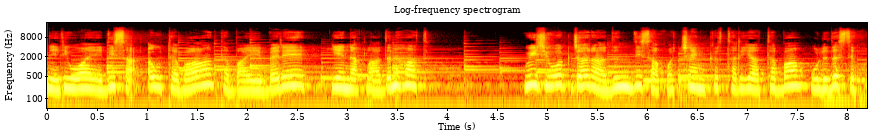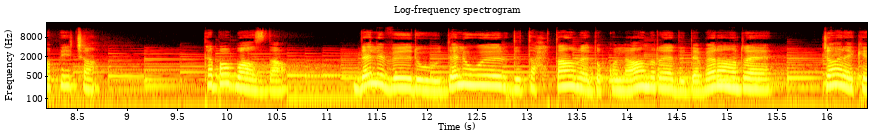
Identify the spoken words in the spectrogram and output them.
nêrî waye dîsa ew teba tebayê berê yê neqladin hat. Wî jî wek cara din dîsa xwe çeng kir teriya teba û li destê xwe pêça. Teba baz da. Del vir û del wir di tehtan re di qulan re di deveran re careke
